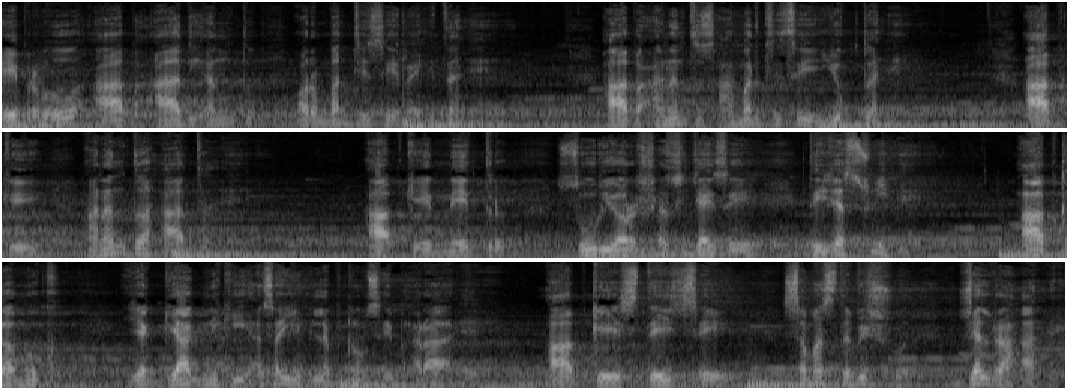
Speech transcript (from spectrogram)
हे प्रभु, आप आदि अंत और मध्य से रहित हैं। आप अनंत सामर्थ्य से युक्त हैं। आपके अनंत हाथ हैं। आपके नेत्र सूर्य और शशि जैसे तेजस्वी हैं। आपका मुख यज्ञाग्नि की असह्य लपटों से भरा है। आपके इस तेज से समस्त विश्व जल रहा है।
